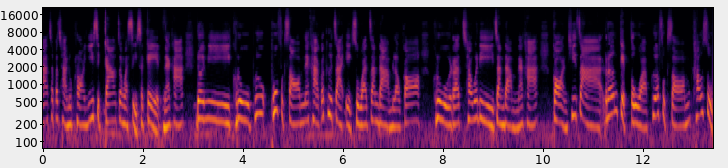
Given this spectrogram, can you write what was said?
ราชประชานุเคราะห์ 29 จังหวัดศรีสะเกดนะคะ โดยมีครูผู้ผู้ฝึกซ้อมนะคะ ก็คือจ่าเอกสุวัสด์จันดำแล้วก็ครูรัชวดีจันดำนะคะ ก่อนที่จะเริ่มเก็บตัวเพื่อฝึกซ้อมเข้าสู่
